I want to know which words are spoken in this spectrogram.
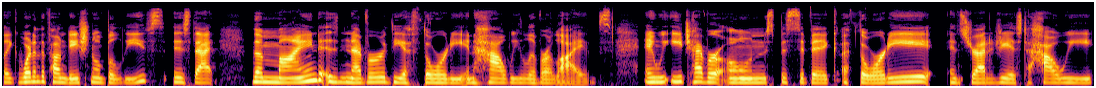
like one of the foundational beliefs is that the mind is never the authority in how we live our lives. And we each have our own specific authority and strategy as to how we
